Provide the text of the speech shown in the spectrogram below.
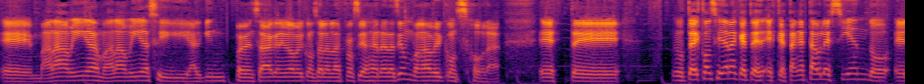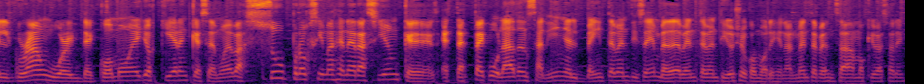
Eh, mala mía, mala mía, si alguien pensaba que no iba a haber consola en la próxima generación, van a haber consola. Este, ¿Ustedes consideran que, están estableciendo el groundwork de cómo ellos quieren que se mueva su próxima generación que está especulado en salir en el 2026 en vez de 2028 como originalmente pensábamos que iba a salir?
